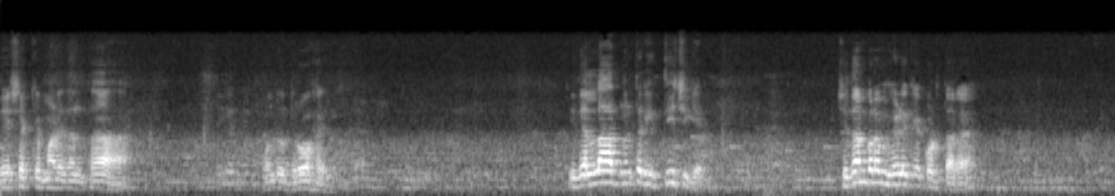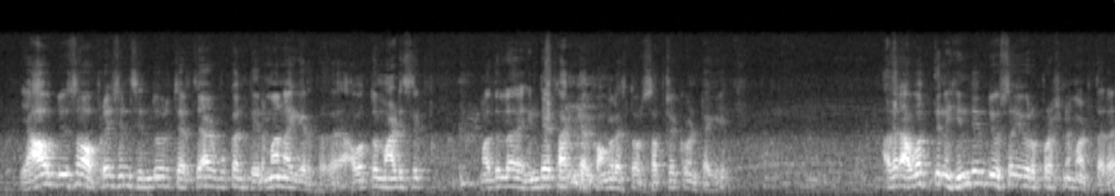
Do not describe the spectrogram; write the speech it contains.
ದೇಶಕ್ಕೆ ಮಾಡಿದಂಥ ಒಂದು ದ್ರೋಹ ಇದೆ. ಇದೆಲ್ಲ ಆದ ನಂತರ ಇತ್ತೀಚೆಗೆ ಚಿದಂಬರಂ ಹೇಳಿಕೆ ಕೊಡ್ತಾರೆ, ಯಾವ ದಿವಸ ಆಪರೇಷನ್ ಸಿಂಧೂರ್ ಚರ್ಚೆ ಆಗ್ಬೇಕಂತ ತೀರ್ಮಾನ ಆಗಿರ್ತದೆ, ಅವತ್ತು ಮಾಡಿಸ್ಲಿಕ್ಕೆ ಮೊದಲ ಹಿಂದೆ ಹಾಕ್ತಾರೆ ಕಾಂಗ್ರೆಸ್ದವ್ರು ಸಬ್ಸಿಕ್ವೆಂಟಾಗಿ ಆದರೆ ಅವತ್ತಿನ ಹಿಂದಿನ ದಿವಸ ಇವರು ಪ್ರಶ್ನೆ ಮಾಡ್ತಾರೆ,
